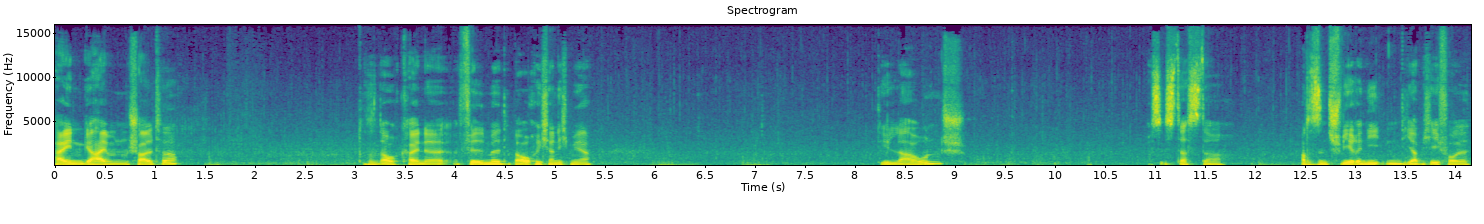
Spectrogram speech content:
Keinen geheimen Schalter. Das sind auch keine Filme, die brauche ich ja nicht mehr. Die Lounge. Was ist das da? Ah, das sind schwere Nieten, die habe ich eh voll.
